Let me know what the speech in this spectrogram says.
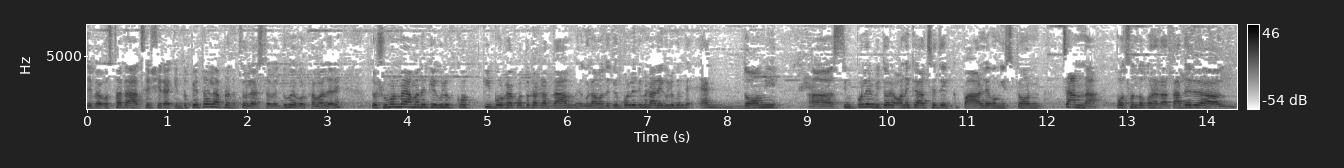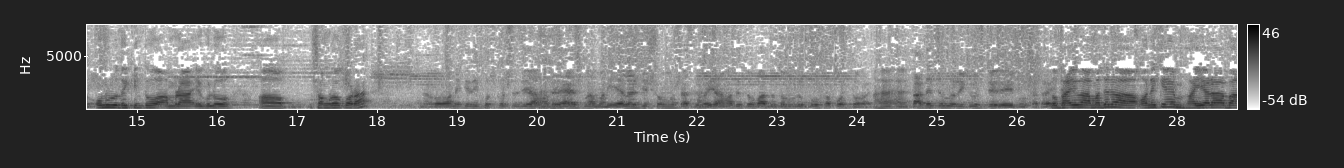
যে ব্যবস্থাটা আছে, সেটা কিন্তু পেতে হলে আপনাদের চলে আসতে হবে দুবাই বোরখা বাজারে। তো সুমন ভাই, আমাদেরকে এগুলো কত, কি বোরখা, কত টাকা দাম, এগুলো আমাদেরকে বলে দিবেন। আর এগুলো কিন্তু একদমই সিম্পলের ভিতরে অনেকে আছে যে পার্ল এবং স্টোন চান না পছন্দ করে না। তাদের অনুরোধে কিন্তু আমরা এগুলো সংগ্রহ করা। আবার অনেকে রিকোয়েস্ট করছে যে আমাদের অ্যাজমা মানে অ্যালার্জির সমস্যা আছে ভাই আমাদের তো বাধ্যতামূলক বোরখা পড়তে হয়। হ্যাঁ তাদের জন্য রিকোয়েস্টের এই বোরখাটা তো ভাই আমাদের অনেকে ভাইয়ারা বা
